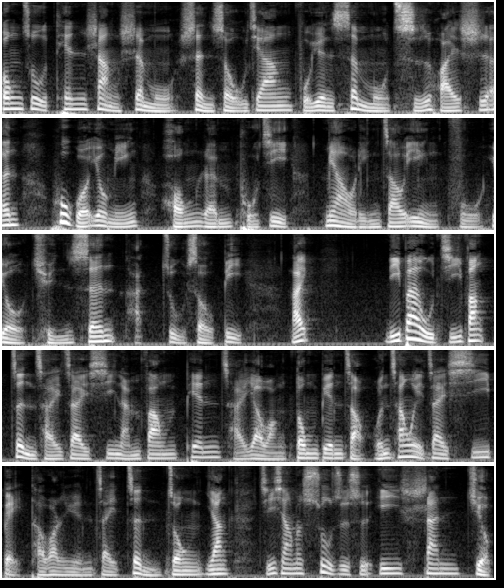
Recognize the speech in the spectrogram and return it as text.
恭祝天上圣母圣寿无疆，福愿圣母慈怀施恩，护国佑民，弘仁普济。妙龄招应，福佑群生啊！祝寿毕来，礼拜五吉方，正财在西南方，偏财要往东边找。文昌位在西北，桃花人员在正中央。吉祥的数字是一三九。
